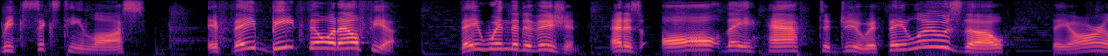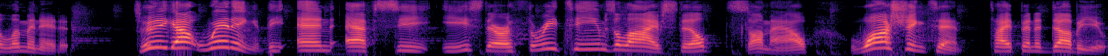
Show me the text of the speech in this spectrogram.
Week 16 loss. If they beat Philadelphia, they win the division. That is all they have to do. If they lose, though, they are eliminated. So who you got winning the NFC East? There are three teams alive still, somehow. Washington, type in a W.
